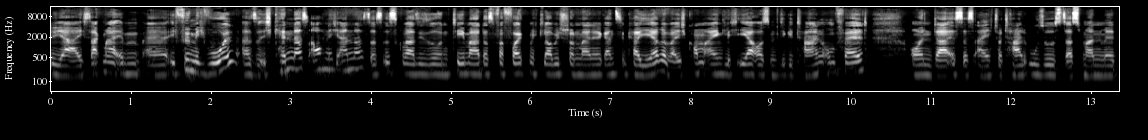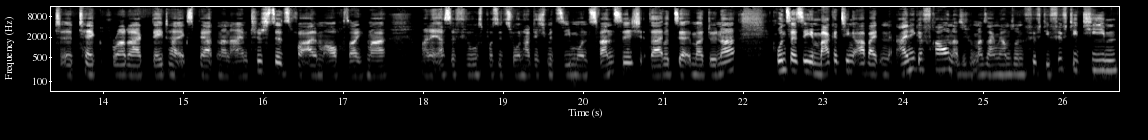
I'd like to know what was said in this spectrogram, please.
Ja, ich sag mal, im, äh, ich fühle mich wohl. Also ich kenne das auch nicht anders. Das ist quasi so ein Thema, das verfolgt mich, glaube ich, schon meine ganze Karriere, weil ich komme eigentlich eher aus dem digitalen Umfeld. Und da ist es eigentlich total Usus, dass man mit äh, Tech, Product, Data-Experten an einem Tisch sitzt, vor allem auch, sag ich mal, meine erste Führungsposition hatte ich mit 27. Da wird's ja immer dünner. Grundsätzlich im Marketing arbeiten einige Frauen. Also ich würde mal sagen, wir haben so ein 50-50-Team.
